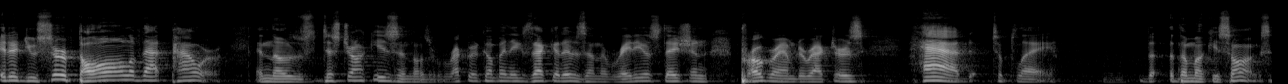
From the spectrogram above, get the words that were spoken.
it had usurped all of that power and those disc jockeys and those record company executives and the radio station program directors had to play the, the monkey songs.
